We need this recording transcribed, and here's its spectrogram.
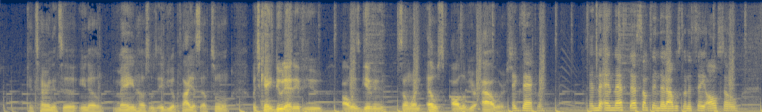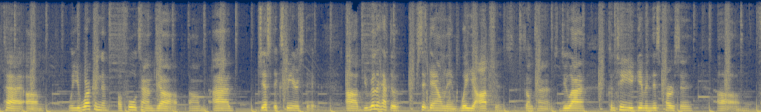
can turn into you know main hustles if you apply yourself to them. But you can't do that if you always giving someone else all of your hours. Exactly. And th- and that's that's something that I was going to say also, Ty. Um, when you're working a full time job, um, I just experienced it. Uh, you really have to sit down and weigh your options. Sometimes, do I continue giving this person um,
